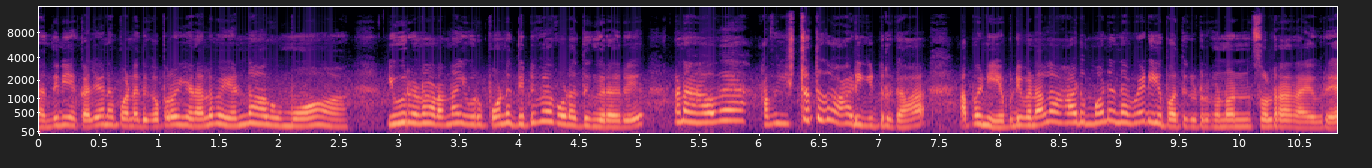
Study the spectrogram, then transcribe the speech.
நந்தினியை கல்யாணம் பண்ணதுக்கு அப்புறம் என் நிலைமை என்ன ஆகுமோ? இவர் என்னடனா இவர் பொண்ணை திட்டவே கூடாதுங்கிறாரு. ஆனா அவ அவ இஷ்டத்துக்கு ஆடிக்கிட்டு இருக்கா. அப்ப நீ எப்படி வேணாலும் ஆடுமான்னு நான் வேடிக்கை பார்த்துக்கிட்டு இருக்கணும்னு சொல்றாரா இவரு?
